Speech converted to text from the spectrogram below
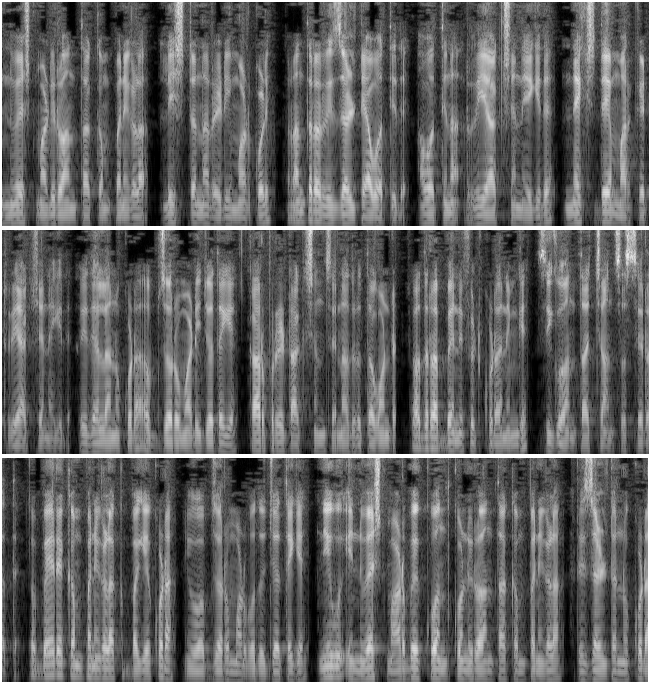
ಇನ್ವೆಸ್ಟ್ ಮಾಡಿರುವಂತಹ ಕಂಪನಿಗಳ ಲಿಸ್ಟ್ ಅನ್ನ ರೆಡಿ ಮಾಡ್ಕೊಳ್ಳಿ. ನಂತರ ರಿಸಲ್ಟ್ ಯಾವತ್ತಿದೆ? ಅವತ್ತಿನ ರಿಯಾಕ್ಷನ್ ಹೇಗಿದೆ? ನೆಕ್ಸ್ಟ್ ಡೇ ಮಾರ್ಕೆಟ್ ರಿಯಾಕ್ಷನ್ ಆಗಿದೆ ಇದೆಲ್ಲಾನು ಕೂಡ ಅಬ್ಸರ್ವ್ ಮಾಡಿ ಜೊತೆಗೆ ಕಾರ್ಪೊರೇಟ್ ಆಕ್ಷನ್ಸ್ ಏನಾದ್ರು ತಗೊಂಡ್ರೆ ಅದರ ಬೆನಿಫಿಟ್ ಕೂಡ ನಿಮಗೆ ಸಿಗುವಂತ ಚಾನ್ಸಸ್ ಇರುತ್ತೆ. ಬೇರೆ ಕಂಪನಿಗಳ ಬಗ್ಗೆ ಕೂಡ ನೀವು ಅಬ್ಸರ್ವ್ ಮಾಡಬಹುದು ಜೊತೆಗೆ ನೀವು ಇನ್ವೆಸ್ಟ್ ಮಾಡಬೇಕು ಅಂದ್ಕೊಂಡಿರುವಂತಹ ಕಂಪನಿಗಳ ರಿಸಲ್ಟ್ ಅನ್ನು ಕೂಡ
